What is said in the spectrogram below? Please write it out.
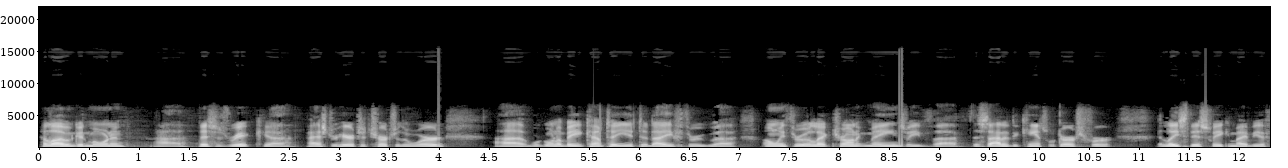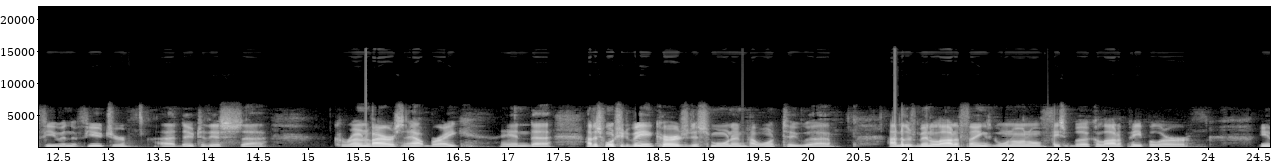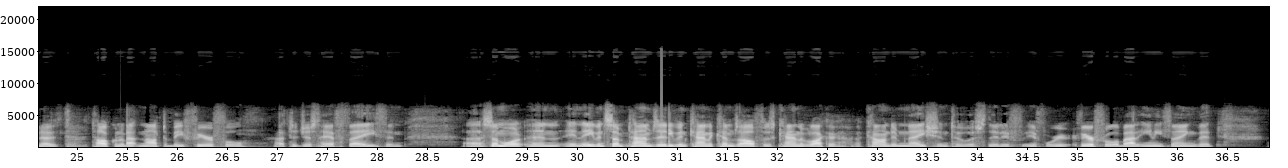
Hello and good morning. Uh, this is Rick, uh, pastor here at the Church of the Word. Uh, we're going to be come to you today through uh, only through electronic means. We've uh, decided to cancel church for at least this week and maybe a few in the future uh, due to this coronavirus outbreak. And I just want you to be encouraged this morning. I want to. I know there's been a lot of things going on on Facebook. A lot of people are, you know, talking about not to be fearful, to just have faith and uh, somewhat, and, and even sometimes it even kind of comes off as kind of like a, a condemnation to us that if, if we're fearful about anything, that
